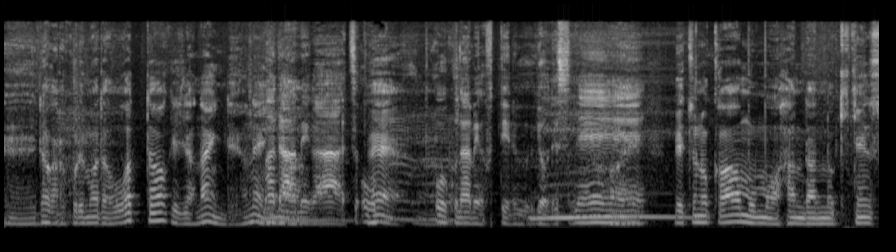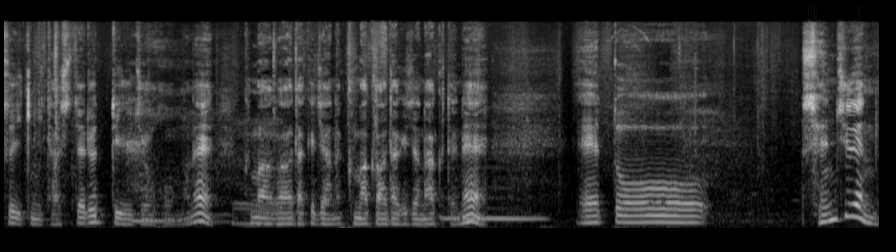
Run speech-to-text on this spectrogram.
えーだからこれまだ終わったわけじゃないんだよね。まだ今雨が、つ多くの雨が降っているようですね。別の川ももう氾濫の危険水域に達してるっていう情報もね、球磨川だけじゃな球磨川だけじゃなくてね、えっ、と千住園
